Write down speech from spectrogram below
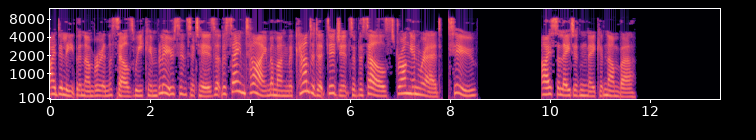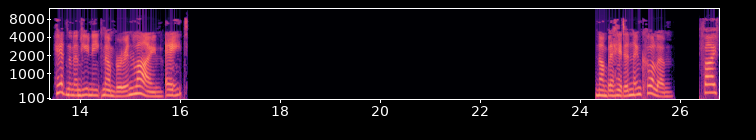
I delete the number in the cells weak in blue since it is at the same time among the candidate digits of the cells strong in red. 2. Isolated and naked number. Hidden and unique number in line 8. Number hidden in column 5.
